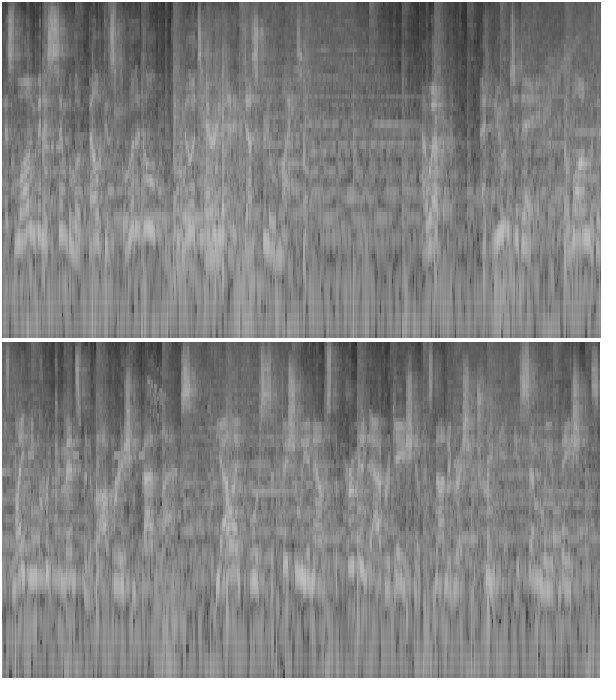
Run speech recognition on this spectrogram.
has long been a symbol of Belka's political, military, and industrial might. However, at noon today, along with its lightning-quick commencement of Operation Battle Axe, the Allied forces officially announced the permanent abrogation of its non-aggression treaty at the Assembly of Nations,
